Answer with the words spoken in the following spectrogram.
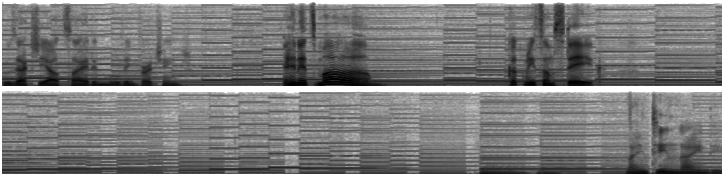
who's actually outside and moving for a change. And it's Mom! Cook me some steak. Nineteen ninety.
